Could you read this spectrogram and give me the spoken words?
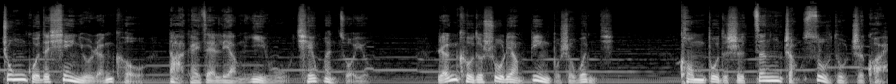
中国的现有人口大概在两亿五千万左右。人口的数量并不是问题，恐怖的是增长速度之快。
